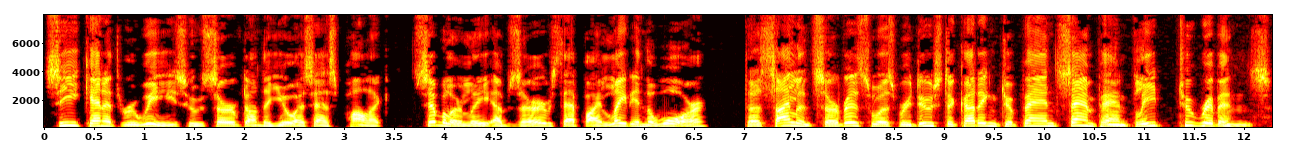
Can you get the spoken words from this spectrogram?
C. Kenneth Ruiz, who served on the USS Pollock, similarly observes that by late in the war, the silent service was reduced to cutting Japan's sampan fleet to ribbons.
